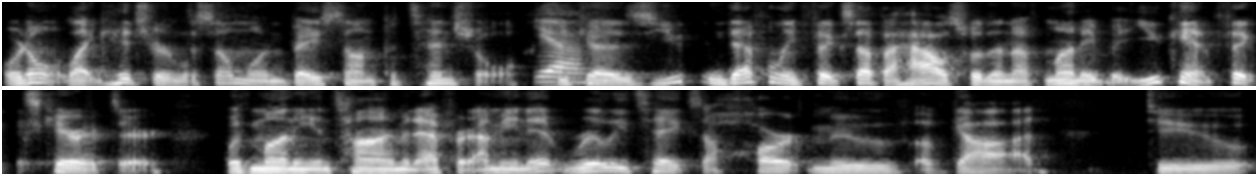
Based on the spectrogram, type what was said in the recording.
or don't like hit your someone based on potential. Yeah. Because you can definitely fix up a house with enough money, but you can't fix character with money and time and effort. I mean, it really takes a heart move of God to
